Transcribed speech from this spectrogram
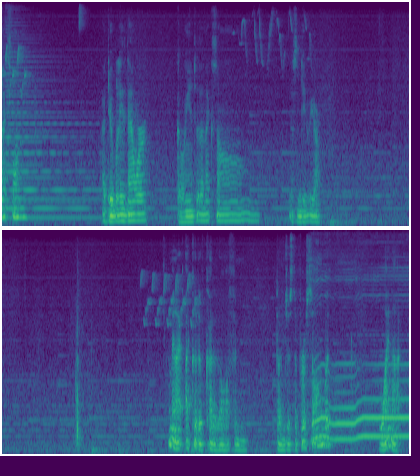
Next one? I do believe now we're going into the next song. Yes, indeed we are. I mean, I, I could have cut it off and done just the first song, but why not?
